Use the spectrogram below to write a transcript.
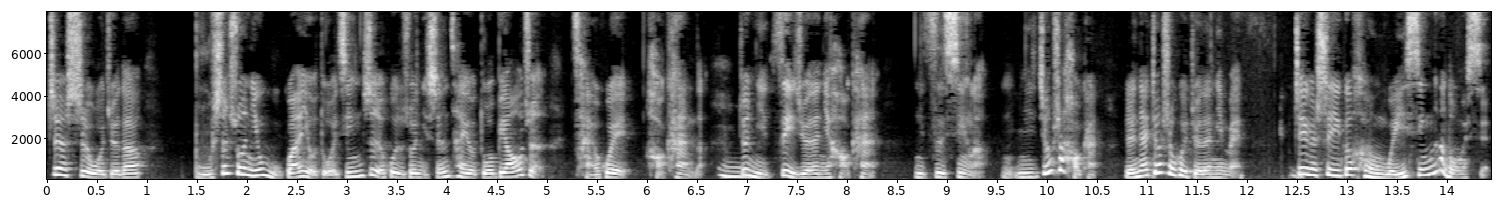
这是我觉得不是说你五官有多精致，或者说你身材有多标准才会好看的。就你自己觉得你好看，你自信了，你你就是好看，人家就是会觉得你美。这个是一个很唯心的东西。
